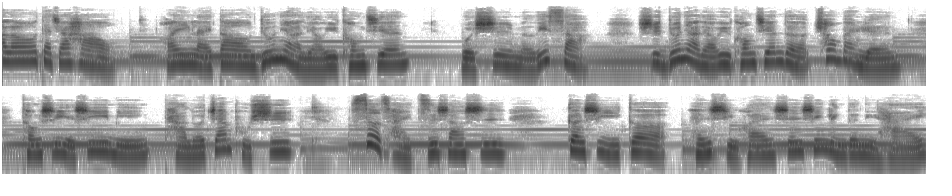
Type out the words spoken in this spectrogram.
Hello，大家好，欢迎来到 Dunia 疗愈空间。我是 Melissa，是 Dunia 疗愈空间的创办人，同时也是一名塔罗占卜师、色彩咨商师，更是一个很喜欢身心灵的女孩。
